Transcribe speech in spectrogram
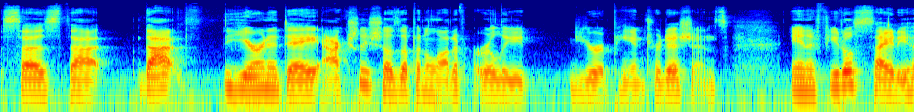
says that that year and a day actually shows up in a lot of early European traditions. In a feudal society,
